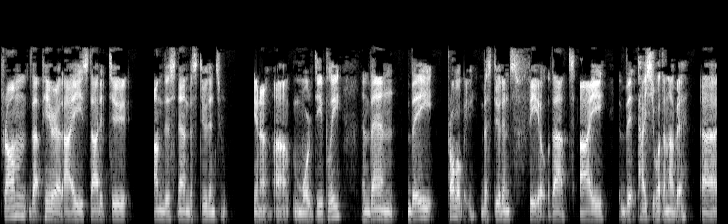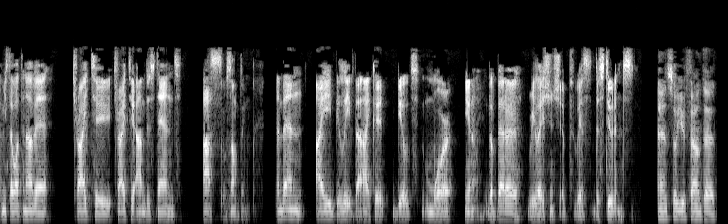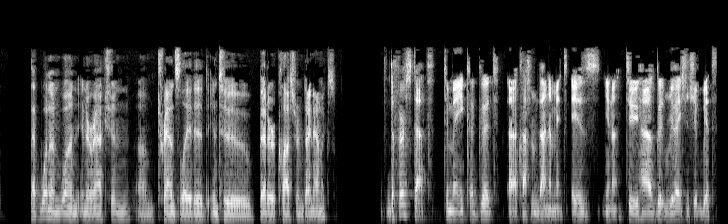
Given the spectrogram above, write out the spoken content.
from that period, I started to understand the students, you know, uh, more deeply, and then they probably the students feel that I, the Taishi Watanabe, uh, Mr. Watanabe, try to try to understand us or something, and then I believe that I could build more, you know, the better relationship with the students. And so you found that that one-on-one interaction um, translated into better classroom dynamics. the first step to make a good uh, classroom dynamics is, you know, to have good relationship with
